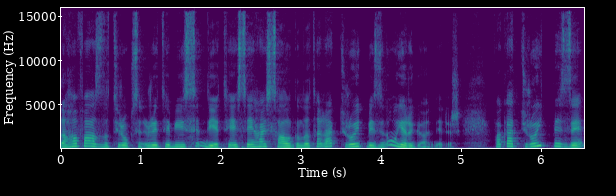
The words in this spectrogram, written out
daha fazla tiroksin üretebilsin diye TSH salgılatarak tiroid bezine uyarı gönderir. Fakat tiroid bezi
